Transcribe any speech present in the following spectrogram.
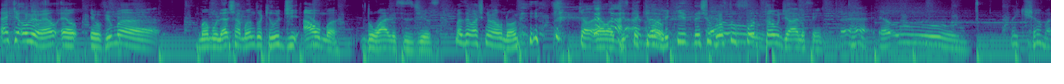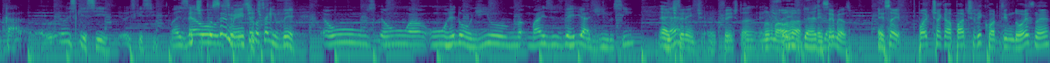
É que, ô meu, é- é- eu vi uma. Uma mulher chamando aquilo de alma do alho esses dias. Mas eu acho que não é o nome. que ela, ela diz que é aquilo Não, ali que deixa o é gosto o- fortão de alho, assim. É, é o. Como é que chama, cara? Eu, eu esqueci, eu esqueci. Mas É é, tipo o. você- semente, Você, é tipo- consegue ver. É um, é um, um redondinho ma- mais esverdeadinho, assim. É né? diferente, é diferente da normal. diferente resto É isso aí mesmo. É isso aí. Tu pode tirar aquela parte ali, corta em dois, né?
